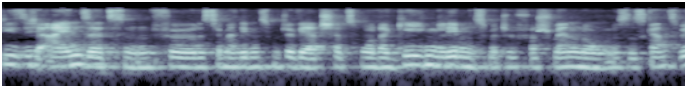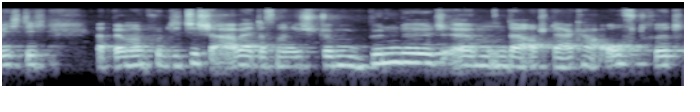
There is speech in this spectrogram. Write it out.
die sich einsetzen für das Thema Lebensmittelwertschätzung oder gegen Lebensmittelverschwendung. Das ist ganz wichtig, gerade wenn man politische Arbeit, dass man die Stimmen bündelt ähm, und da auch stärker auftritt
